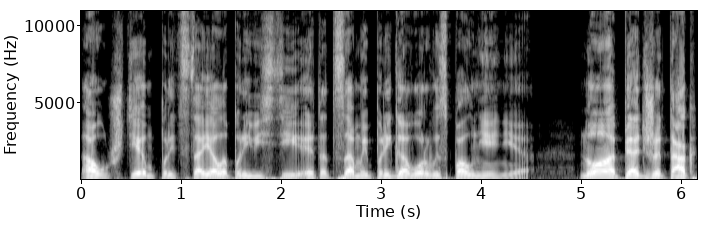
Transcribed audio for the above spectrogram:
А уж тем предстояло привести этот самый приговор в исполнение. Но опять же так,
